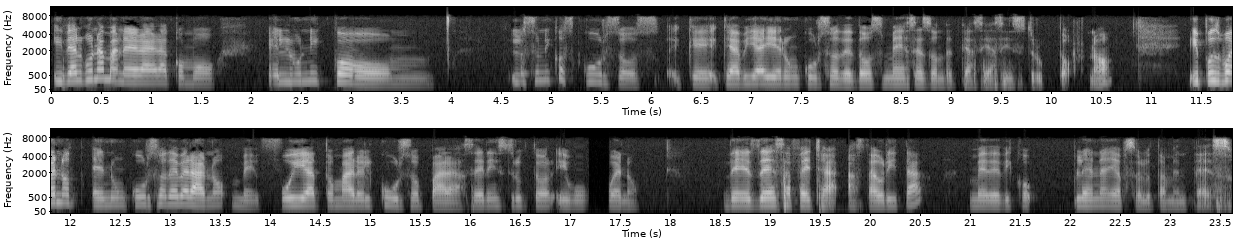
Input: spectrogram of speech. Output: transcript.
y de alguna manera era como el único, mm, los únicos cursos que, que había y era un curso de dos meses donde te hacías instructor, ¿no? Y pues bueno, en un curso de verano me fui a tomar el curso para ser instructor y bueno, desde esa fecha hasta ahorita me dedico plena y absolutamente a eso.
